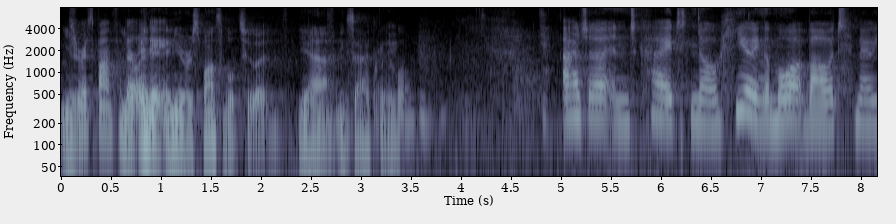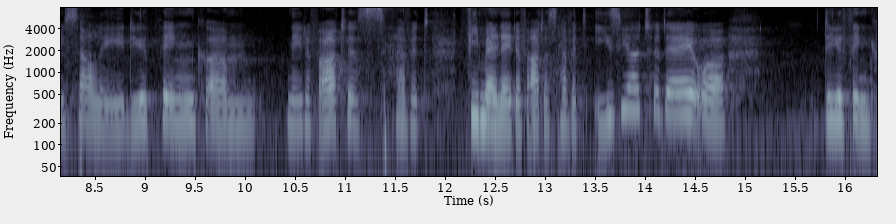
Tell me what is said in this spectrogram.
you it's know, responsibility. You're in it and you're responsible to it. Yeah, exactly. Cool. Aja and Kite, now hearing more about Mary Sully, do you think um, Native artists have it, female Native artists have it easier today, or do you think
